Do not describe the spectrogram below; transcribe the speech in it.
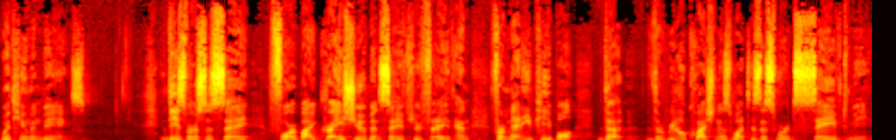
with human beings. These verses say, For by grace you have been saved through faith. And for many people, the, the real question is, what does this word saved mean?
